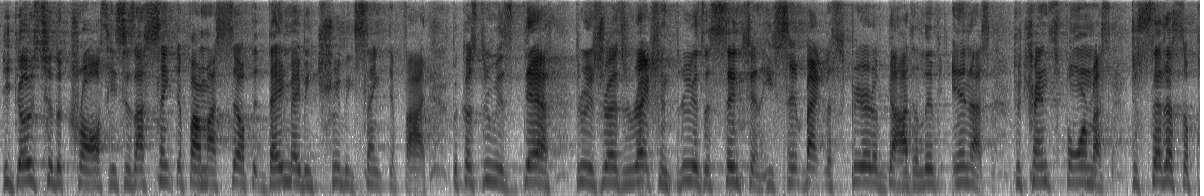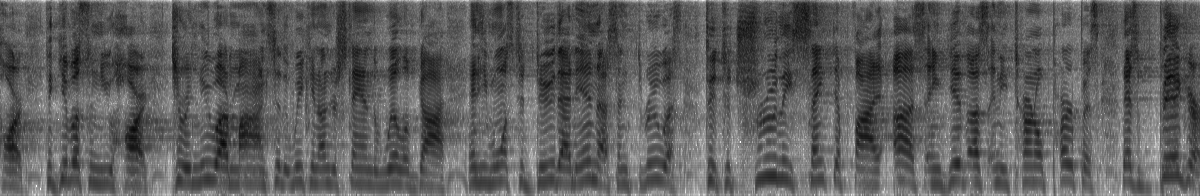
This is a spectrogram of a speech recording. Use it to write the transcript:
He goes to the cross. He says, I sanctify myself that they may be truly sanctified. Because through his death, through his resurrection, through his ascension, he sent back the Spirit of God to live in us, to transform us, to set us apart, to give us a new heart, to renew our minds so that we can understand the will of God. And he wants to do that in us and through us to, to truly sanctify us and give us an eternal purpose that's bigger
